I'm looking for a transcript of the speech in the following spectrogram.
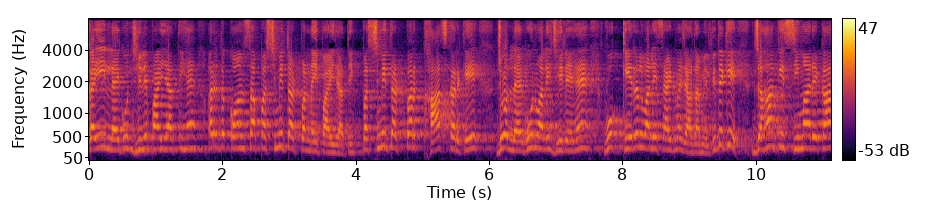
कई लैगुन झीलें पाई जाती हैं। अरे तो कौन सा पश्चिमी तट पर नहीं पाई जाती? पश्चिमी तट पर खास करके जो लैगून वाली झीलें हैं, वो केरल वाली साइड में ज़्यादा मिलती। देखिए, जहाँ की सीमा रेखा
